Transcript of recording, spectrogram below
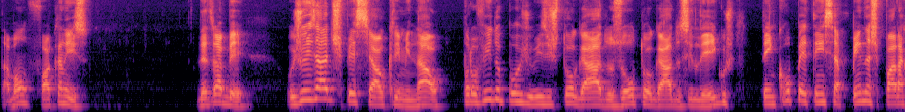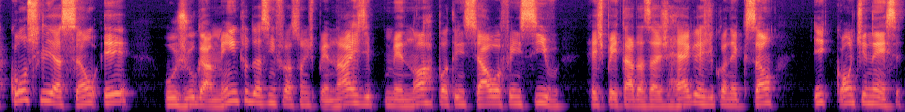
tá bom? Foca nisso. Letra B. O juizado especial criminal, provido por juízes togados ou togados e leigos, tem competência apenas para conciliação e o julgamento das infrações penais de menor potencial ofensivo, respeitadas as regras de conexão e continência.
